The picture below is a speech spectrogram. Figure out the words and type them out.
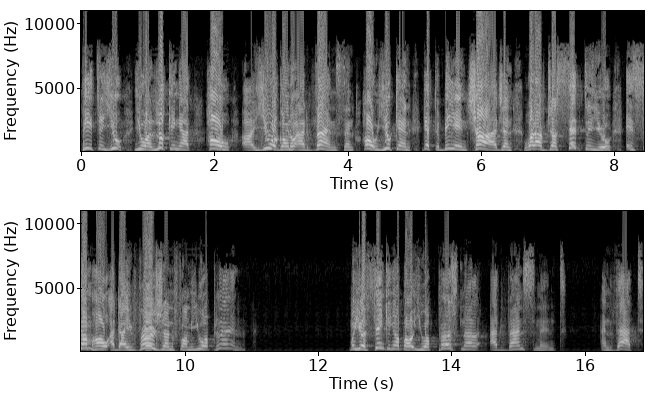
Peter, you, you are looking at how uh, you are going to advance and how you can get to be in charge. And what I've just said to you is somehow a diversion from your plan. But you're thinking about your personal advancement, and that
